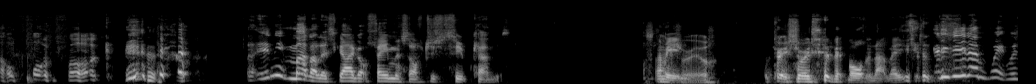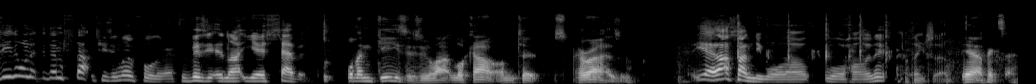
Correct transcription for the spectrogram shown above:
oh fuck, fuck. Isn't mad how this guy got famous off just soup cans? That's I mean- true. I'm pretty sure he did a bit more than that, mate. Did he do them? Wait, was he the one that did them statues in Liverpool that we had to visit in like year seven? All them geezers who like look out onto horizon. Yeah, that's Andy Warhol, Warhol, isn't it? I think so. Yeah, I think so.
